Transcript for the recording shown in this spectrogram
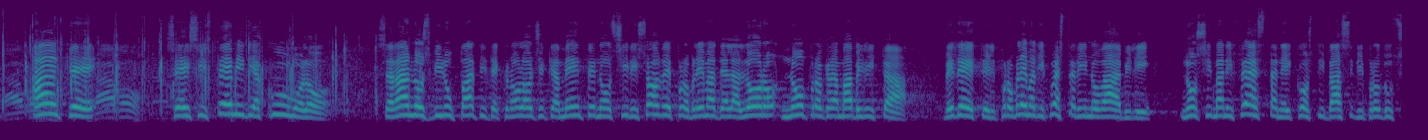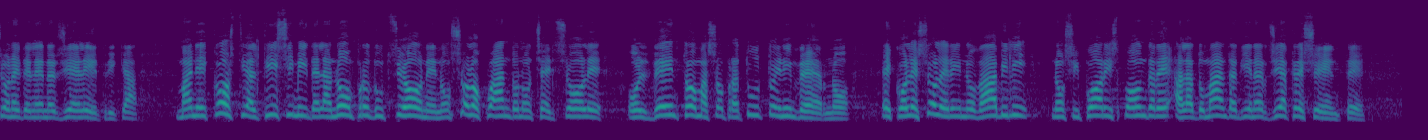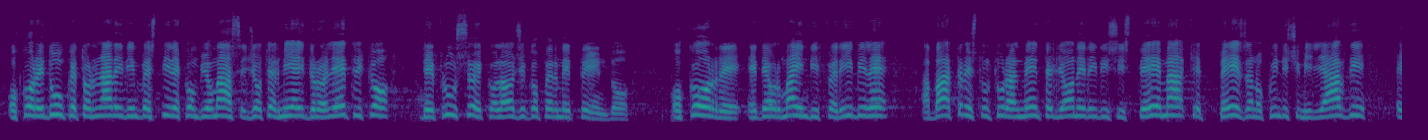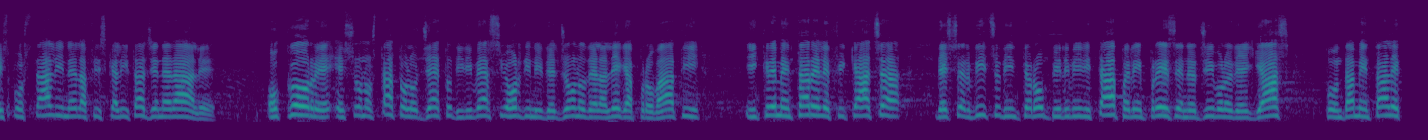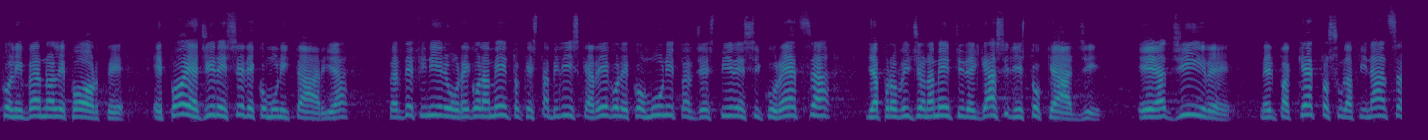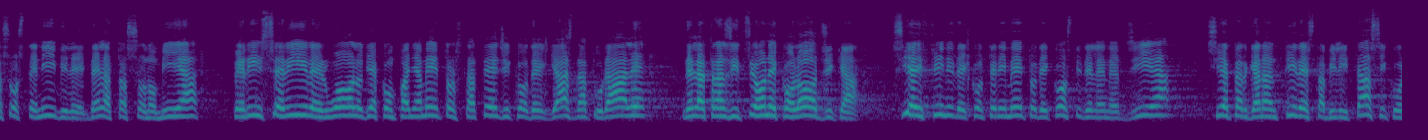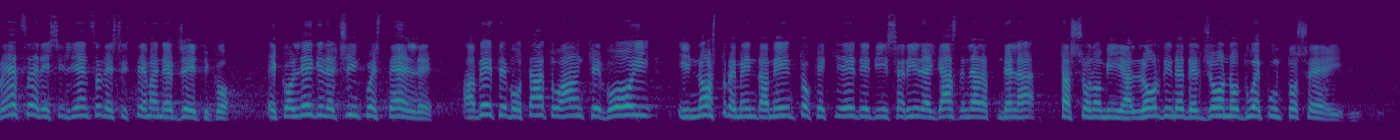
Bravo, anche bravo. se i sistemi di accumulo saranno sviluppati tecnologicamente, non si risolve il problema della loro non programmabilità. Vedete, il problema di queste rinnovabili non si manifesta nei costi bassi di produzione dell'energia elettrica, ma nei costi altissimi della non produzione, non solo quando non c'è il sole o il vento, ma soprattutto in inverno. E con le sole rinnovabili non si può rispondere alla domanda di energia crescente. Occorre dunque tornare ad investire con biomasse, geotermia e idroelettrico del flusso ecologico permettendo. Occorre, ed è ormai indifferibile, abbattere strutturalmente gli oneri di sistema che pesano 15 miliardi e spostarli nella fiscalità generale. Occorre, e sono stato l'oggetto di diversi ordini del giorno della Lega approvati, incrementare l'efficacia del servizio di interrompibilità per le imprese energivore del gas, fondamentale con l'inverno alle porte, e poi agire in sede comunitaria per definire un regolamento che stabilisca regole comuni per gestire in sicurezza gli approvvigionamenti del gas e gli stoccaggi e agire nel pacchetto sulla finanza sostenibile della tassonomia per inserire il ruolo di accompagnamento strategico del gas naturale nella transizione ecologica, sia ai fini del contenimento dei costi dell'energia, sia per garantire stabilità, sicurezza e resilienza del sistema energetico. e colleghi del 5 Stelle, avete votato anche voi il nostro emendamento che chiede di inserire il gas nella, nella tassonomia, l'ordine del giorno 2.6.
